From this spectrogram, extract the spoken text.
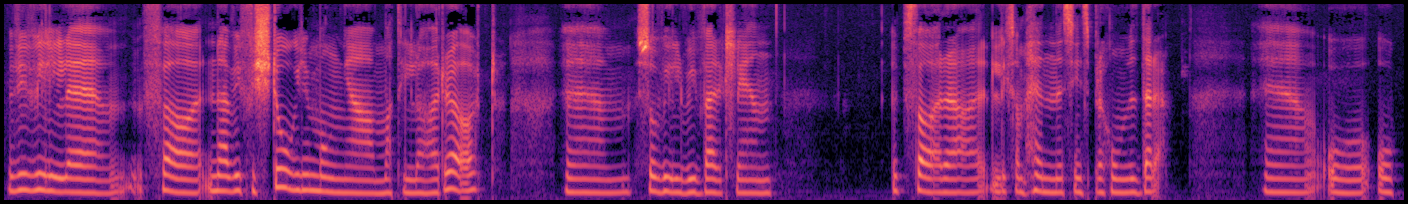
vi vill eh, för när vi förstod hur många Matilda har rört ehm, så vill vi verkligen föra liksom, hennes inspiration vidare. Eh, och, och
